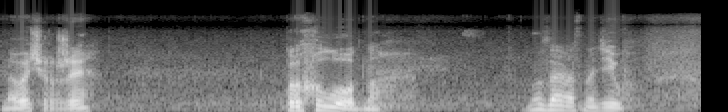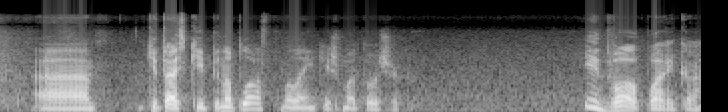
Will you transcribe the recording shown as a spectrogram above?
на вечір вже прохолодно. Ну, зараз надів е, китайський пінопласт, маленький шматочок. І два опарика.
